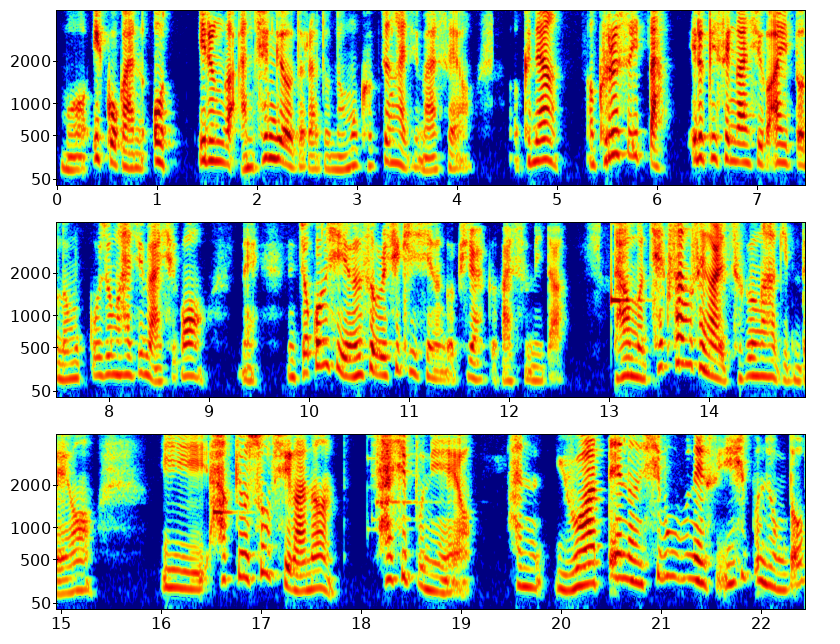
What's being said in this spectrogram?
뭐 입고 간 옷 이런 거 안 챙겨오더라도 너무 걱정하지 마세요. 그냥 어, 그럴 수 있다. 이렇게 생각하시고 아이 또 너무 꾸중하지 마시고 네, 조금씩 연습을 시키시는 거 필요할 것 같습니다. 다음은 책상 생활 적응하기인데요. 이 학교 수업 시간은 40분이에요. 한 유아 때는 15분에서 20분 정도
